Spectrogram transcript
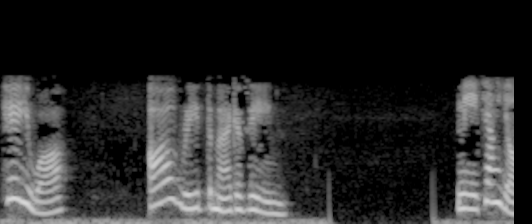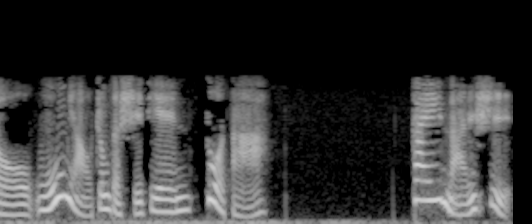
Here you are. I'll read the magazine. 你将有五秒钟的时间作答。该男士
